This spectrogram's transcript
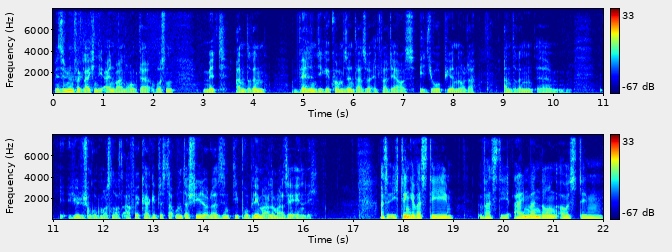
Wenn Sie nun vergleichen die Einwanderung der Russen mit anderen Wellen, die gekommen sind, also etwa der aus Äthiopien oder anderen äh, jüdischen Gruppen aus Nordafrika. Gibt es da Unterschiede oder sind die Probleme allemal sehr ähnlich? Also ich denke, was die, was die Einwanderung aus dem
